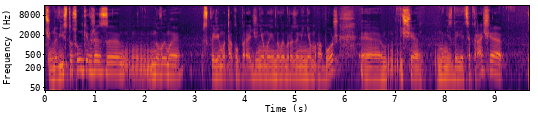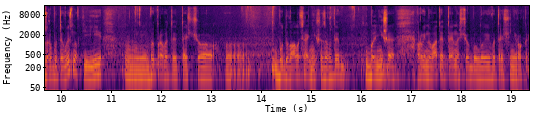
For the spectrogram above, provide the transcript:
чи нові стосунки вже з новими скажімо так, упередженнями і новим розумінням, або ж е, і ще мені здається краще зробити висновки і виправити те, що е, будувалось раніше. Завжди больніше руйнувати те, на що були витрачені роки.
